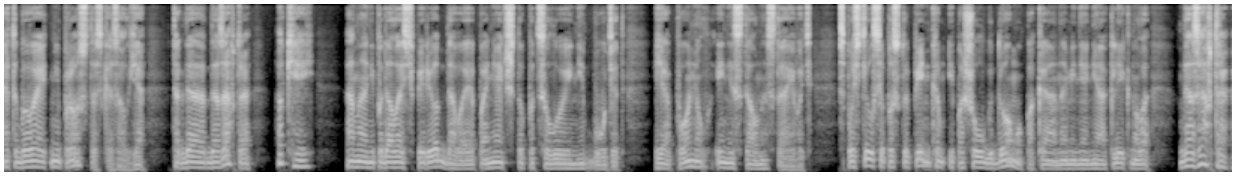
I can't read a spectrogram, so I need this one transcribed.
«Это бывает непросто», — сказал я. «Тогда до завтра?» «Окей». Она не подалась вперед, давая понять, что поцелуя не будет. Я понял и не стал настаивать. Спустился по ступенькам и пошел к дому, пока она меня не окликнула. «До завтра!»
